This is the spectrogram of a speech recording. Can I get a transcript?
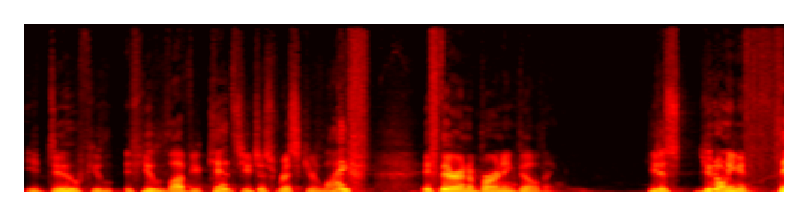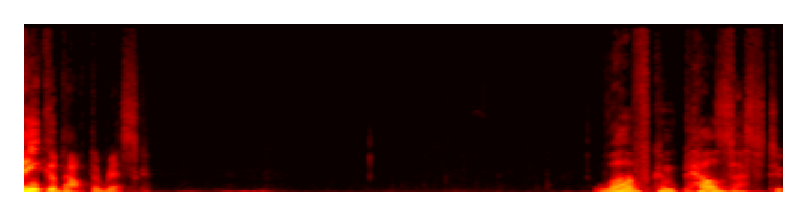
you do. If you, if you love your kids, you just risk your life if they're in a burning building. You just you don't even think about the risk. Love compels us to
